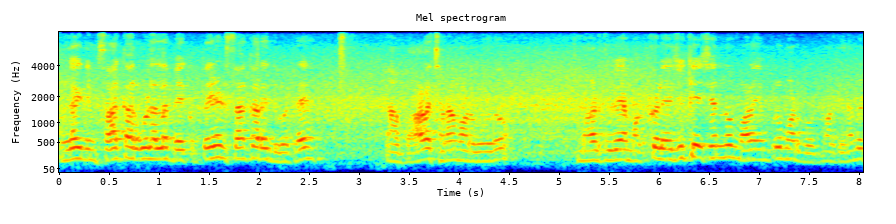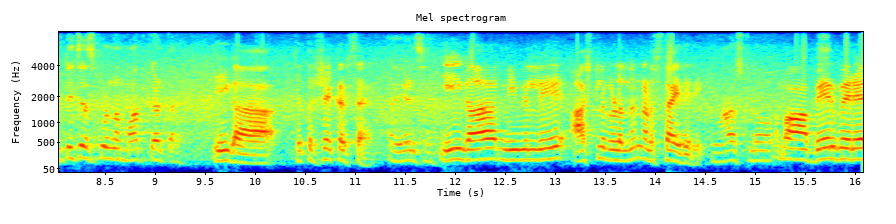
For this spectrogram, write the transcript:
ಹಂಗಾಗಿ ನಿಮ್ಮ ಸಹಕಾರಗಳೆಲ್ಲ ಬೇಕು. ಪೇರೆಂಟ್ಸ್ ಸಹಕಾರ ಇದ್ಬಿಟ್ರೆ ನಾವು ಭಾಳ ಚೆನ್ನಾಗಿ ಮಾಡ್ಬೋದು. ಮಾಡ್ತೀವಿ. ಮಕ್ಕಳ ಎಜುಕೇಷನ್ನು ಭಾಳ ಇಂಪ್ರೂವ್ ಮಾಡ್ಬೋದು. ಮಾಡ್ತೀವಿ. ನಮಗೆ ಟೀಚರ್ಸ್ಗಳು ನಮ್ಮ ಮಾತು ಕೇಳ್ತಾರೆ. ಈಗ ಚಂದ್ರಶೇಖರ್ ಸರ್ ಹೇಳಿ ಸರ್. ಈಗ ನೀವಿಲ್ಲಿ ಹಾಸ್ಟೆಲ್ಗಳನ್ನು ನಡೆಸ್ತಾ ಇದ್ದೀರಿ. ಹಾಸ್ಟ್ಲು. ಬೇರೆ ಬೇರೆ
